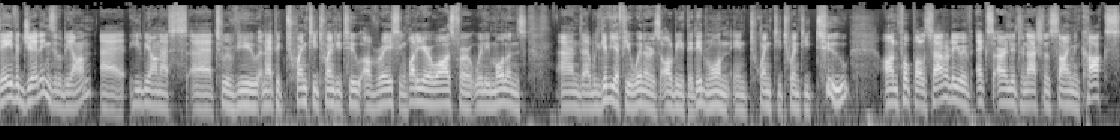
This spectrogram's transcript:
David Jennings will be on. Uh, he'll be on us uh, to review an epic 2022 of racing. What a year was for Willie Mullins. And uh, we'll give you a few winners, albeit they did run in 2022. On Football Saturday, we have ex Ireland international Simon Cox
